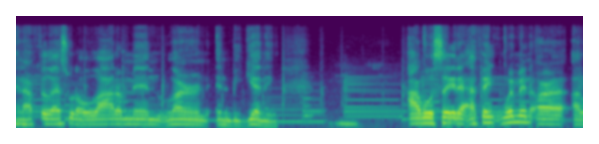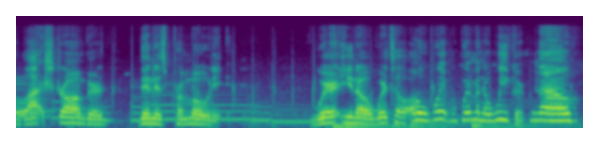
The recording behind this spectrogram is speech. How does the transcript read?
And i feel that's what a lot of men learn in the beginning. I will say that I think women are a lot stronger than is promoted. We're, you know, we're told, oh, women are weaker. No,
